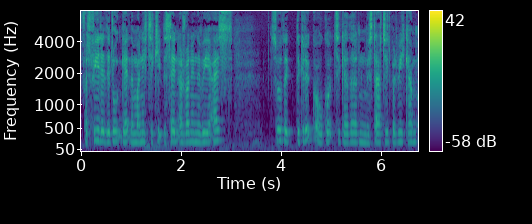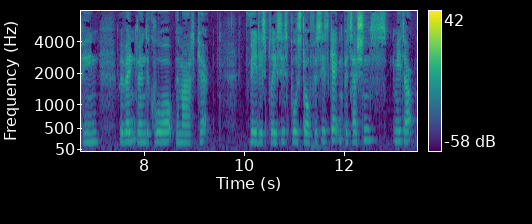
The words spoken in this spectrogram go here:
for fear they don't get the money to keep the centre running the way it is. So the, the group all got together and we started our wee campaign. We went round the co-op, the market, various places, post offices, getting petitions made up,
